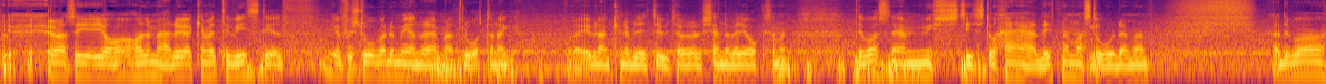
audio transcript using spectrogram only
Alltså, jag, alltså, jag håller med dig. Jag kan väl till viss del, jag förstår vad du menar där med att låtarna ibland kunde bli lite utövade. Det känner väl jag också. Men det var så mystiskt och härligt när man stod där. Men ja, det var...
